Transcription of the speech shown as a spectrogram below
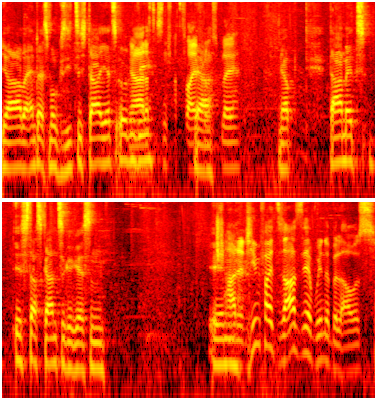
ja, aber Anti-Smoke sieht sich da jetzt irgendwie. Ja, das ist ein Verzweiflungsplay. Ja. ja. Damit ist das Ganze gegessen. In Schade, der Teamfight sah sehr winnable aus.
